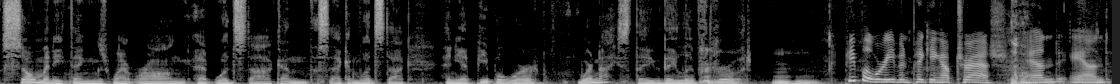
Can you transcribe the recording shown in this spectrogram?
So many things went wrong at Woodstock and the second Woodstock, and yet people were were nice. They they lived through it. People were even picking up trash and and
